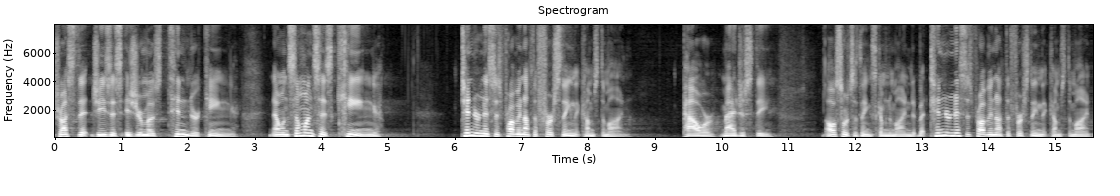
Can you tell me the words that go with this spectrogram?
Trust that Jesus is your most tender king. Now, when someone says king, tenderness is probably not the first thing that comes to mind. Power, majesty, all sorts of things come to mind. But tenderness is probably not the first thing that comes to mind.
